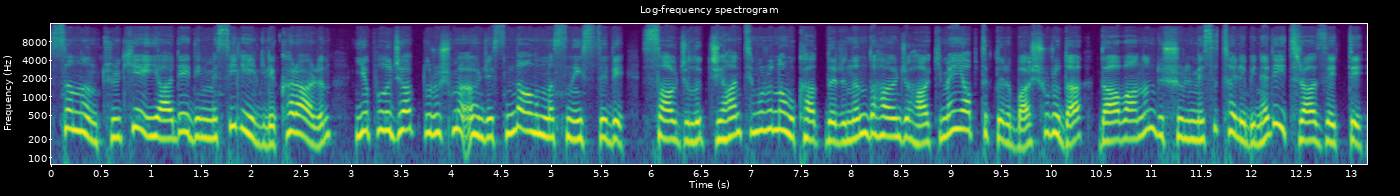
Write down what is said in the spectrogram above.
sanığın Türkiye iade edilmesiyle ilgili kararın yapılacak duruşma öncesinde alınmasını istedi. Savcılık Cihan Timur'un avukatlarının daha önce hakime yaptıkları başvuruda davanın düşürülmesi talebine de itiraz etti.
